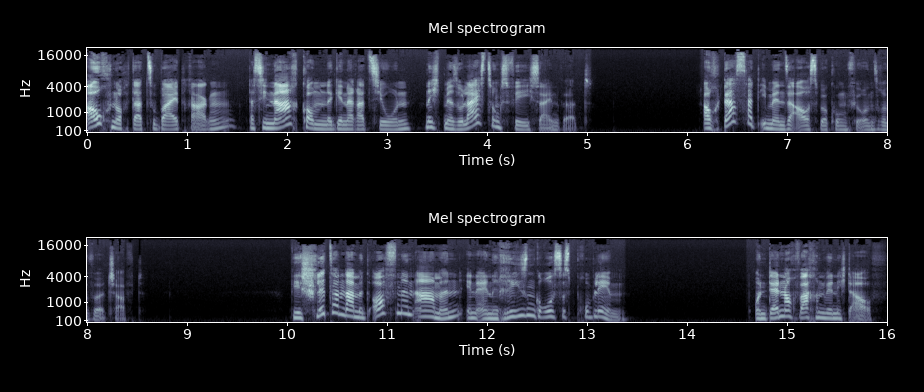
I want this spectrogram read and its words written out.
auch noch dazu beitragen, dass die nachkommende Generation nicht mehr so leistungsfähig sein wird. Auch das hat immense Auswirkungen für unsere Wirtschaft. Wir schlittern da mit offenen Armen in ein riesengroßes Problem. Und dennoch wachen wir nicht auf.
